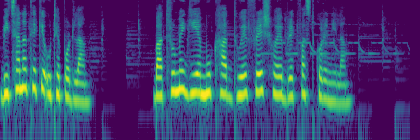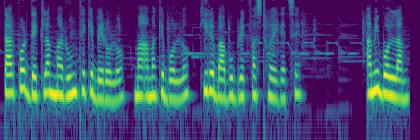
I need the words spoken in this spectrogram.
বিছানা থেকে উঠে পড়লাম। বাথরুমে গিয়ে মুখ হাত ধুয়ে ফ্রেশ হয়ে ব্রেকফাস্ট করে নিলাম। তারপর দেখলাম মা রুম থেকে বেরোলো। মা আমাকে বলল কিরে বাবু, ব্রেকফাস্ট হয়ে গেছে? আমি বললাম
